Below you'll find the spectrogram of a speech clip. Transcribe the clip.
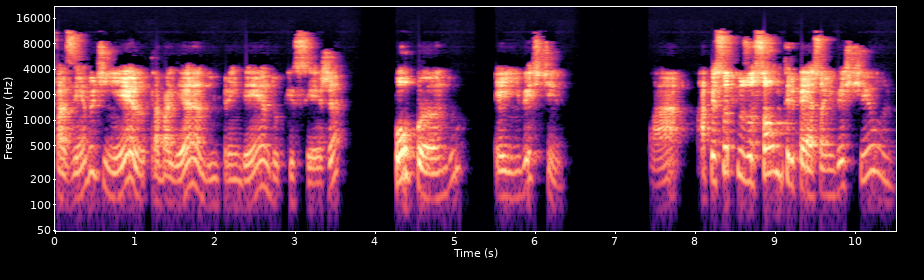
fazendo dinheiro, trabalhando, empreendendo, o que seja, poupando e investindo. Tá? A pessoa que usou só um tripé, só investiu,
